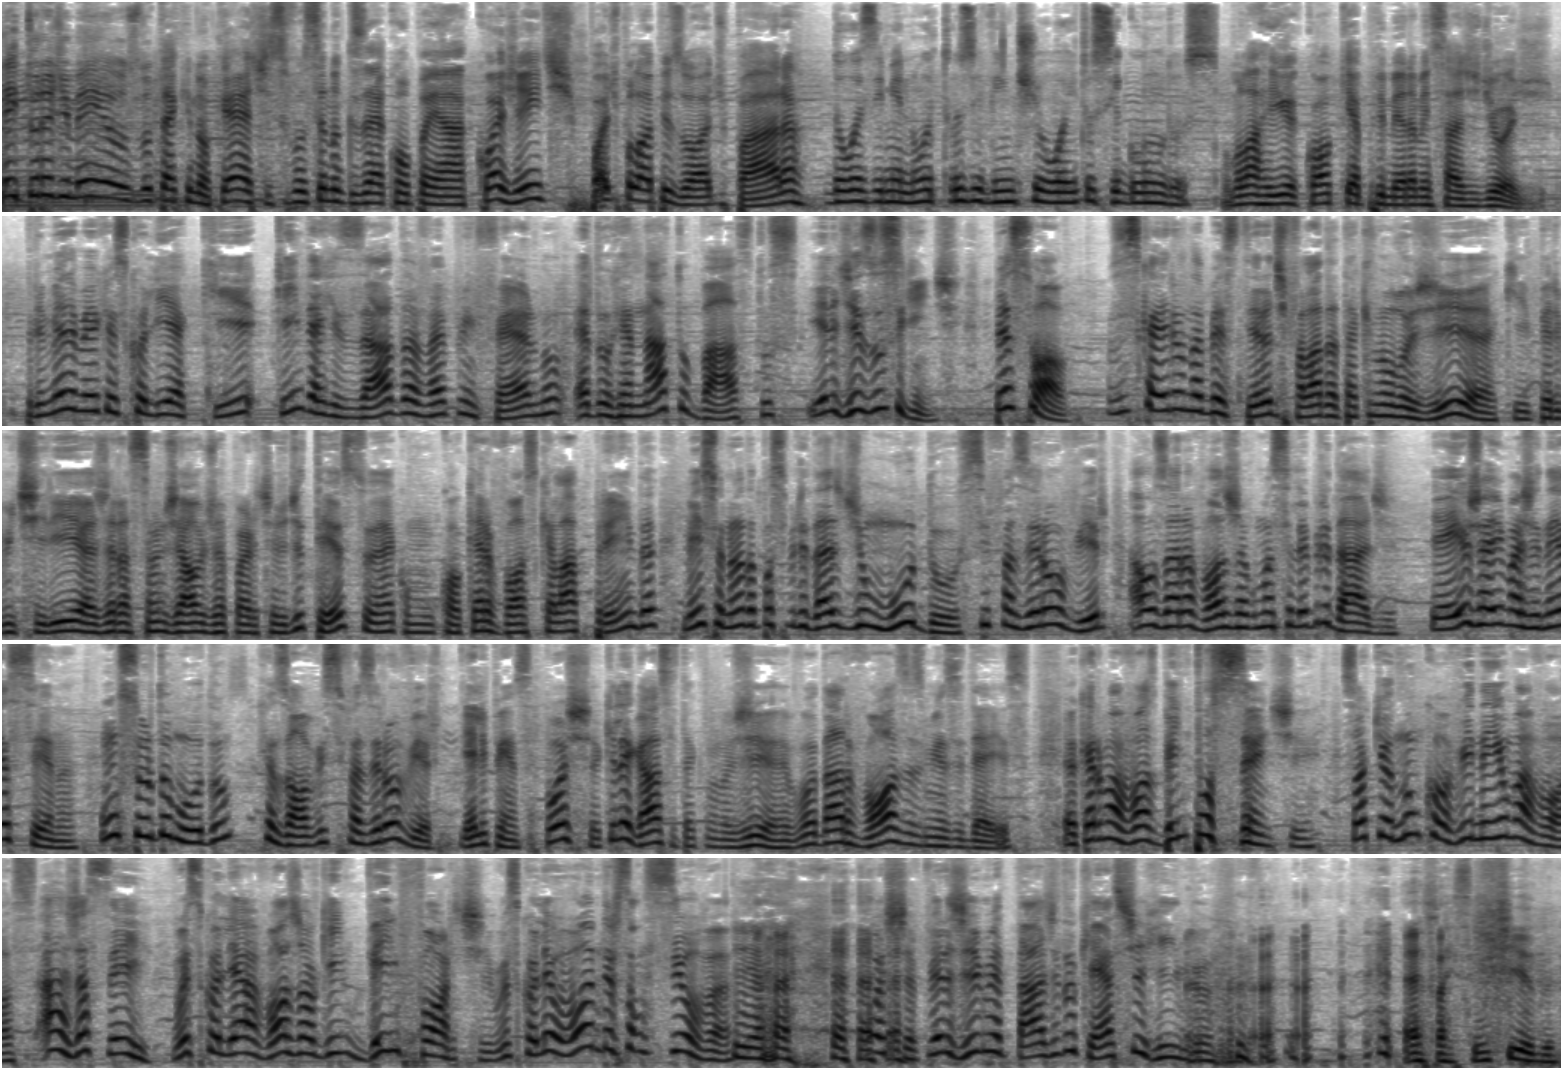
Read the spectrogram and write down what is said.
Leitura de e-mails do Tecnocast. Se você não quiser acompanhar com a gente, pode pular o episódio para. 12 minutos e 28 segundos. Vamos lá, Riga, qual que é a primeira mensagem de hoje? Primeiro e-mail que eu escolhi aqui, quem der risada vai pro inferno, é do Renato Bastos, e ele diz o seguinte: Pessoal, vocês caíram na besteira de falar da tecnologia que permitiria a geração de áudio a partir de texto, né, como qualquer voz que ela aprenda, mencionando a possibilidade de um mudo se fazer ouvir ao usar a voz de alguma celebridade. E aí eu já imaginei a cena. Um surdo mudo resolve se fazer ouvir. E ele pensa, poxa, que legal essa tecnologia, eu vou dar voz às minhas ideias. Eu quero uma voz bem possante. Só que eu nunca ouvi nenhuma voz. Ah, já sei. Vou escolher a voz de alguém bem forte. Vou escolher o Anderson Silva. Poxa, perdi metade do cast rindo. É, faz sentido.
